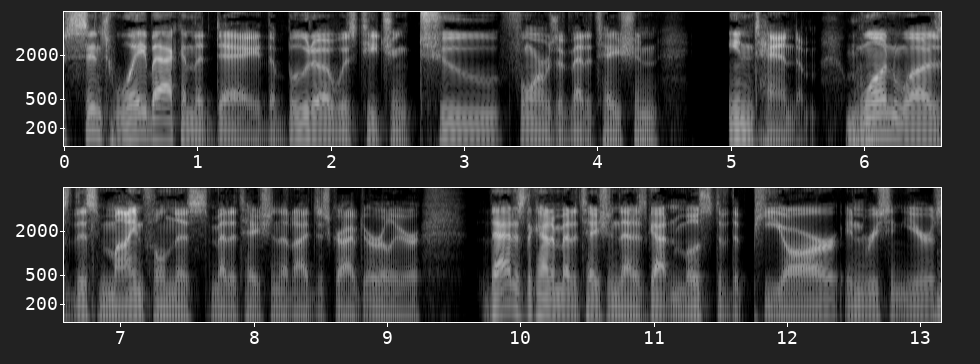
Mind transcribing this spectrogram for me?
since way back in the day, the Buddha was teaching two forms of meditation in tandem. One was this mindfulness meditation that I described earlier. That is the kind of meditation that has gotten most of the PR in recent years.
